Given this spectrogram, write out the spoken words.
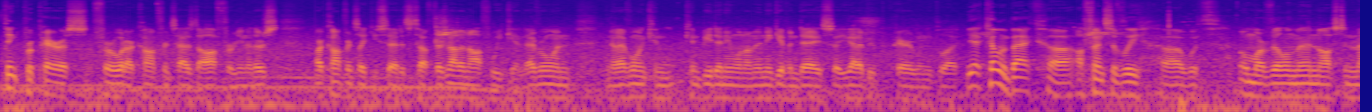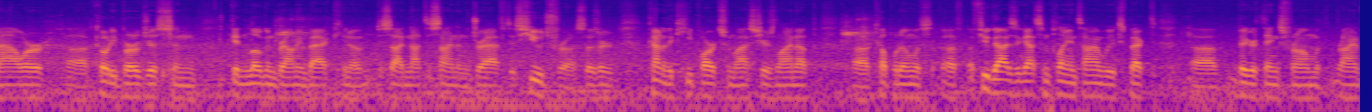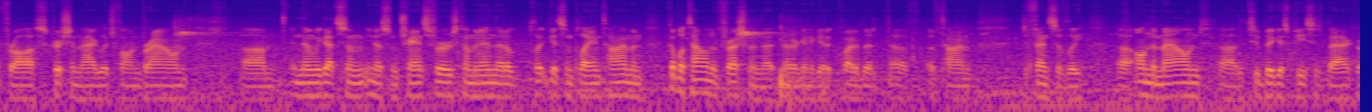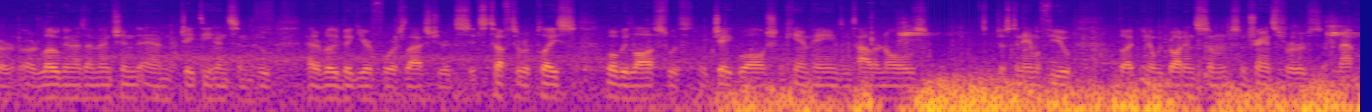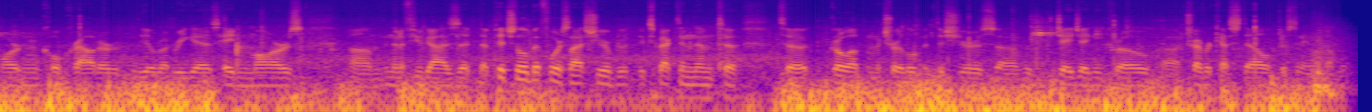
think prepare us for what our conference has to offer. You know, there's our conference, like you said, it's tough. There's not an off weekend. Everyone, you know, everyone can can beat anyone on any given day. So you got to be prepared when you play. Yeah, coming back uh, offensively uh, with Omar Villeman, Austin Maurer, uh, Cody Burgess, and getting Logan Browning back. You know, decided not to sign in the draft is huge for us. Those are kind of the key parts from last year's lineup. Uh, coupled in with a few guys that got some playing time. We expect uh, bigger things from with Ryan Frost, Christian Maglich, Vaughn Brown. Um, and then we got some, you know, some transfers coming in that'll play, get some playing time, and a couple of talented freshmen that, that are going to get quite a bit of, of time defensively. Uh, on the mound, uh, the two biggest pieces back are, are, Logan, as I mentioned, and JT Henson, who had a really big year for us last year. It's, it's tough to replace what we lost with, with Jake Walsh and Cam Hanes and Tyler Knowles just to name a few. But you know, we brought in some some transfers: Matt Martin, Cole Crowder, Leo Rodriguez, Hayden Mars, um, and then a few guys that, that pitched a little bit for us last year, but expecting them to to grow up and mature a little bit this year is uh, with JJ Niekro, uh, Trevor Castell, just to name a couple.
